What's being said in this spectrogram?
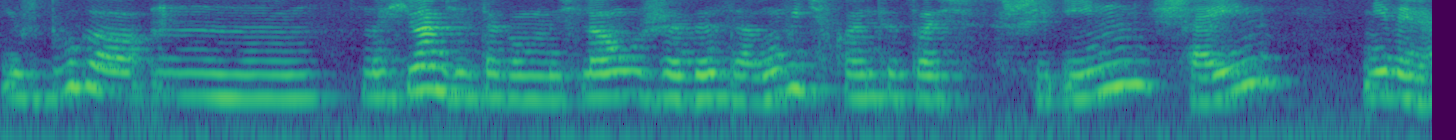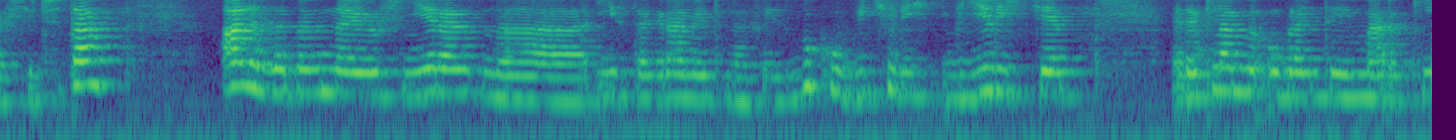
Już długo mm, nosiłam się z taką myślą, żeby zamówić w końcu coś z Shein, Shein, nie wiem jak się czyta, ale zapewne już nieraz na Instagramie czy na Facebooku widzieliście, widzieliście reklamy ubrań tej marki.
